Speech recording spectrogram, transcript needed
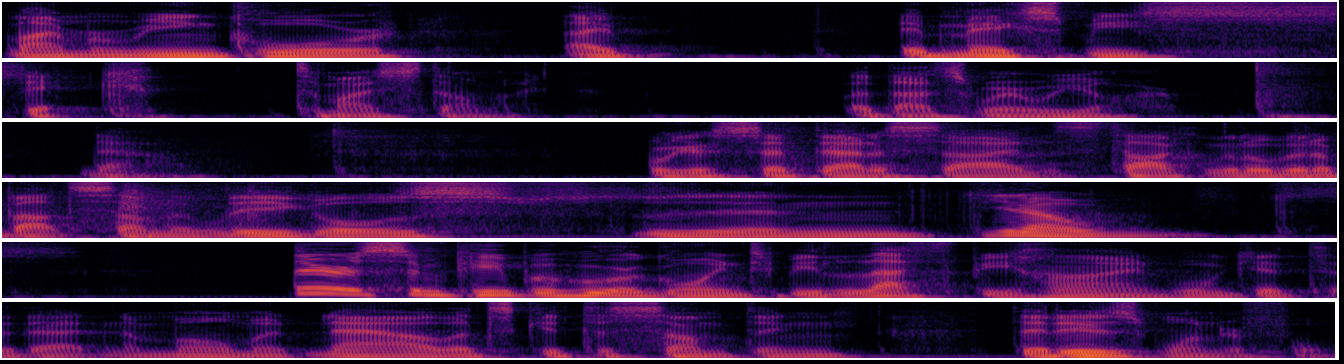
my Marine Corps. I, it makes me sick to my stomach. But that's where we are. Now, we're going to set that aside. Let's talk a little bit about some illegals. And, you know, there are some people who are going to be left behind. We'll get to that in a moment. Now, let's get to something that is wonderful.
